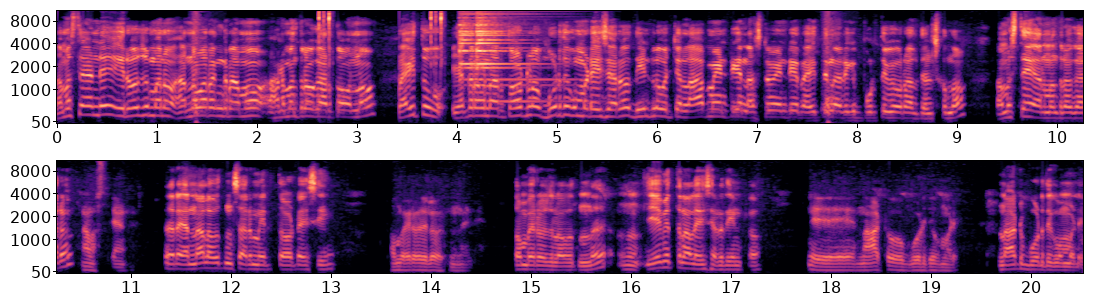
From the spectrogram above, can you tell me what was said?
నమస్తే అండి. ఈ రోజు మనం అన్నవరం గ్రామం హనుమంతరావు గారితో ఉన్నాం. రైతు ఎకరన్నర తోటలో బూడిద గుమ్మడి వేశారు. దీంట్లో వచ్చే లాభం ఏంటి నష్టం ఏంటి రైతుని అడిగి పూర్తి వివరాలు తెలుసుకుందాం. నమస్తే హనుమంతరావు గారు. నమస్తే అండి. సరే ఎన్నాళ్ళు అవుతుంది సార్ మీరు తోట వేసి? తొంభై రోజులు అవుతుందండి. తొంభై రోజులు అవుతుంది. ఏ విత్తనాలు వేశారు దీంట్లో? నాటు బూడిద ఉమ్మడి నాటు బూడిద గుమ్మడి.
